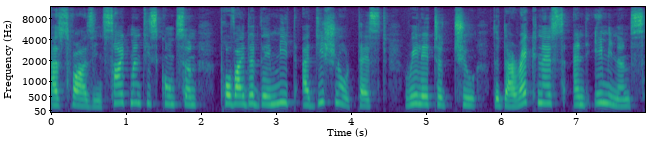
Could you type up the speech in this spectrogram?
as far as incitement is concerned, provided they meet additional tests related to the directness and imminence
